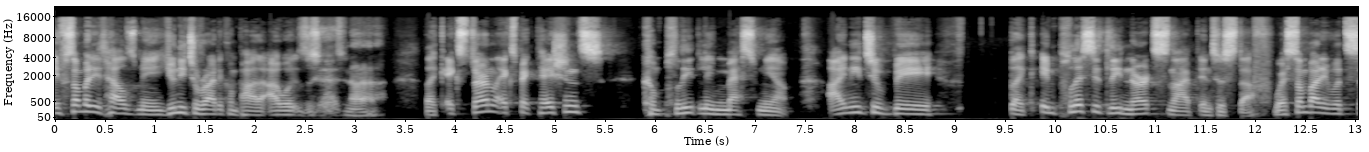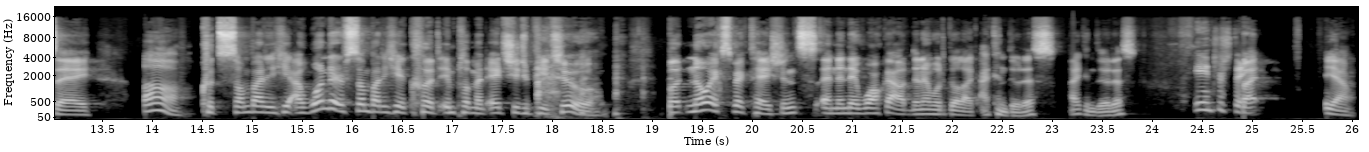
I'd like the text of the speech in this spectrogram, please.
If somebody tells me you need to write a compiler, I would no, no, no. like external expectations completely mess me up. I need to be like implicitly nerd sniped into stuff where somebody would say, "Oh, could somebody here? I wonder if somebody here could implement HTTP two." but no expectations, and then they walk out. Then I would go like, "I can do this. I can do this." Interesting. But yeah.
